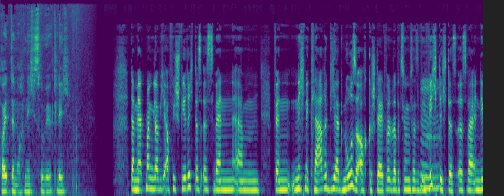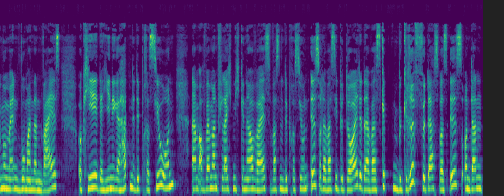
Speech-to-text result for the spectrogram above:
heute noch nicht so wirklich. Da merkt man, glaube ich, auch, wie schwierig das ist, wenn, ähm, wenn nicht eine klare Diagnose auch gestellt wird oder beziehungsweise wie mhm. wichtig das ist. Weil in dem Moment, wo man dann weiß, okay, derjenige hat eine Depression, ähm, auch wenn man vielleicht nicht genau weiß, was eine Depression ist oder was sie bedeutet, aber es gibt einen Begriff für das, was ist. Und dann,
